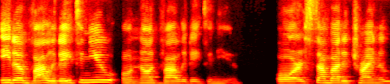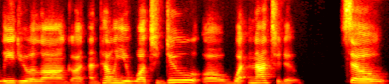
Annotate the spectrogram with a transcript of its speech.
either validating you or not validating you or somebody trying to lead you along or, and telling you what to do or what not to do. So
